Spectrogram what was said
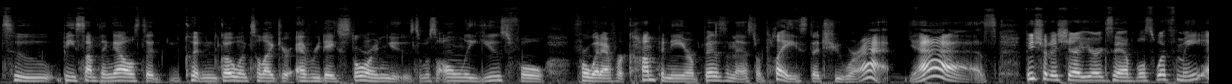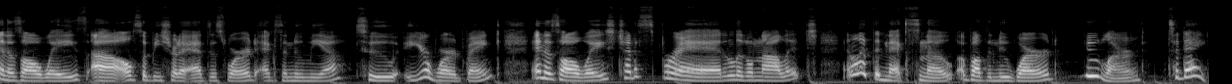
to be something else that you couldn't go into like your everyday store and use. It was only useful for whatever company or business or place that you were at. Yes. Be sure to share your examples with me. And as always, uh, also be sure to add this word, exonumia, to your word bank. And as always, try to spread a little knowledge and let the next know about the new word you learned today.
